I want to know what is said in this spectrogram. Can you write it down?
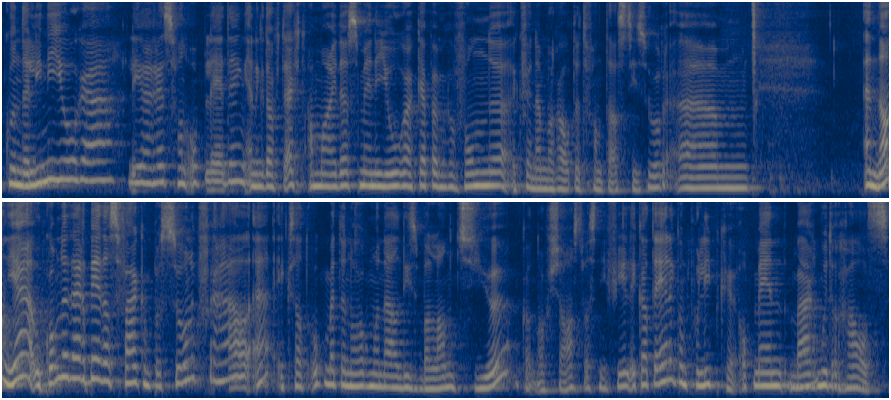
Kundalini-yoga-lerares van opleiding. En ik dacht echt, amai, dat is mijn yoga, ik heb hem gevonden. Ik vind hem nog altijd fantastisch, hoor. Ehm, en dan, ja, hoe kom je daarbij? Dat is vaak een persoonlijk verhaal. Hè? Ik zat ook met een hormonaal disbalansje. Ik had nog chance, het was niet veel. Ik had eigenlijk een polypje op mijn baarmoederhals.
